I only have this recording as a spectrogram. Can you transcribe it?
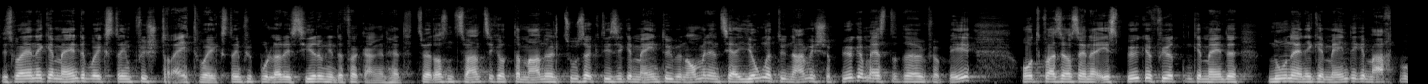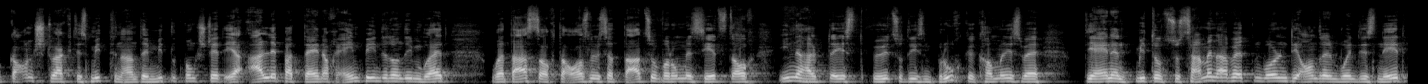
das war eine Gemeinde, wo extrem viel Streit war, extrem viel Polarisierung in der Vergangenheit. 2020 hat der Manuel Zusag diese Gemeinde übernommen, ein sehr junger, dynamischer Bürgermeister der ÖVP hat quasi aus einer SPÖ geführten Gemeinde nun eine Gemeinde gemacht, wo ganz stark das Miteinander im Mittelpunkt steht, er alle Parteien auch einbindet und im Wahrheit war das auch der Auslöser dazu, warum es jetzt auch innerhalb der SPÖ zu diesem Bruch gekommen ist, weil die einen mit uns zusammenarbeiten wollen, die anderen wollen das nicht.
